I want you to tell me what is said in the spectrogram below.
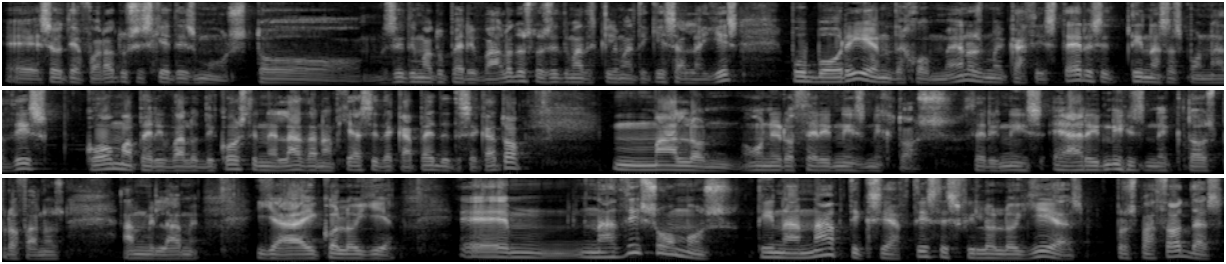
ε, σε ό,τι αφορά τους συσχετισμούς. Το ζήτημα του περιβάλλοντος, το ζήτημα της κλιματικής αλλαγής, που μπορεί ενδεχομένως με καθυστέρηση, τι να σας πω, να δεις κόμμα περιβαλλοντικό στην Ελλάδα να πιάσει 15%, μάλλον όνειρο θερινής νυχτός, θερινής εαρινής νυχτός προφανώς αν μιλάμε για οικολογία. Ε, να δεις όμως την ανάπτυξη αυτής της φιλολογίας προσπαθώντας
